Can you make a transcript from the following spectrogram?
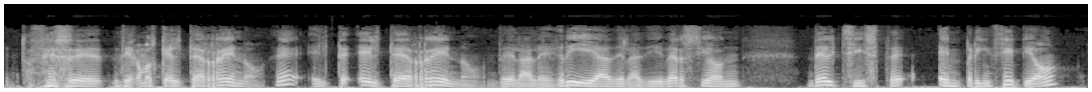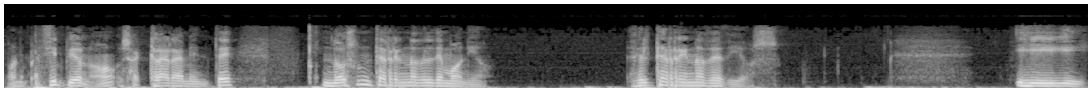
Entonces, eh, digamos que el terreno, ¿eh? el, terreno de la alegría, de la diversión, del chiste, en principio, bueno, en principio no, o sea, claramente, no es un terreno del demonio, es el terreno de Dios. Y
